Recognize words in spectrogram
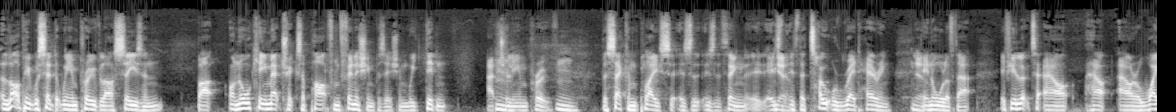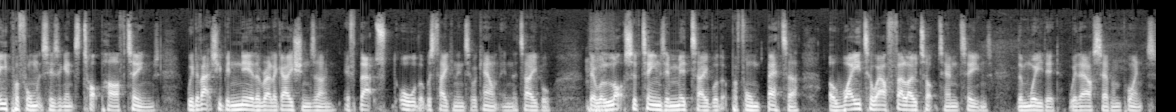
A lot of people said that we improved last season, but on all key metrics apart from finishing position, we didn't actually mm. improve. Mm. The second place is is the thing is, Yeah. is the total red herring Yeah. in all of that. If you looked at our how our away performances against top half teams, we'd have actually been near the relegation zone if that's all that was taken into account in the table. There were lots of teams in mid-table that performed better away to our fellow top ten teams than we did with our seven points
